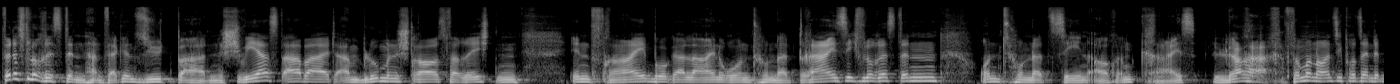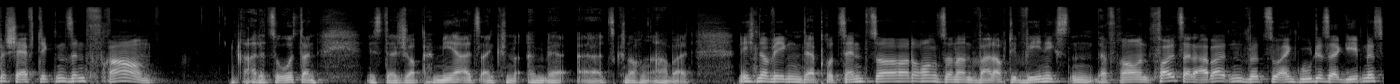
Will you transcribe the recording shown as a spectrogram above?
für das Floristinnenhandwerk in Südbaden. Schwerstarbeit am Blumenstrauß verrichten in Freiburg allein rund 130 Floristinnen und 110 auch im Kreis Lörrach. 95 Prozent der Beschäftigten sind Frauen. Gerade zu Ostern ist der Job mehr als, ein Kno äh, mehr als Knochenarbeit. Nicht nur wegen der Prozentförderung, sondern weil auch die wenigsten der Frauen Vollzeit arbeiten, wird so ein gutes Ergebnis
